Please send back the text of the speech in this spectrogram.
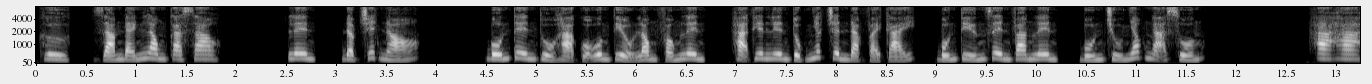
Hừ, dám đánh Long ca sao? Lên, đập chết nó. Bốn tên thủ hạ của Uông Tiểu Long phóng lên, Hạ Thiên liên tục nhấc chân đạp vài cái, bốn tiếng rên vang lên, bốn chú nhóc ngã xuống. Ha ha,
